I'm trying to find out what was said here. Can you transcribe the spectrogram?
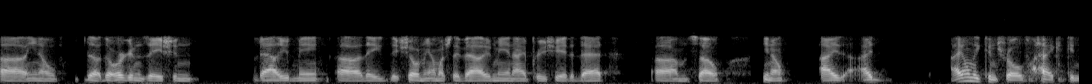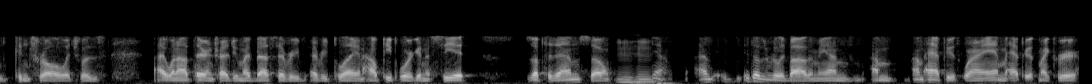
Uh, you know, the the organization valued me. Uh, they they showed me how much they valued me, and I appreciated that. Um, so, you know, I I I only controlled what I can control, which was I went out there and tried to do my best every every play, and how people were going to see it was up to them. So, yeah, I'm, it doesn't really bother me. I'm I'm I'm happy with where I am. I'm happy with my career.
